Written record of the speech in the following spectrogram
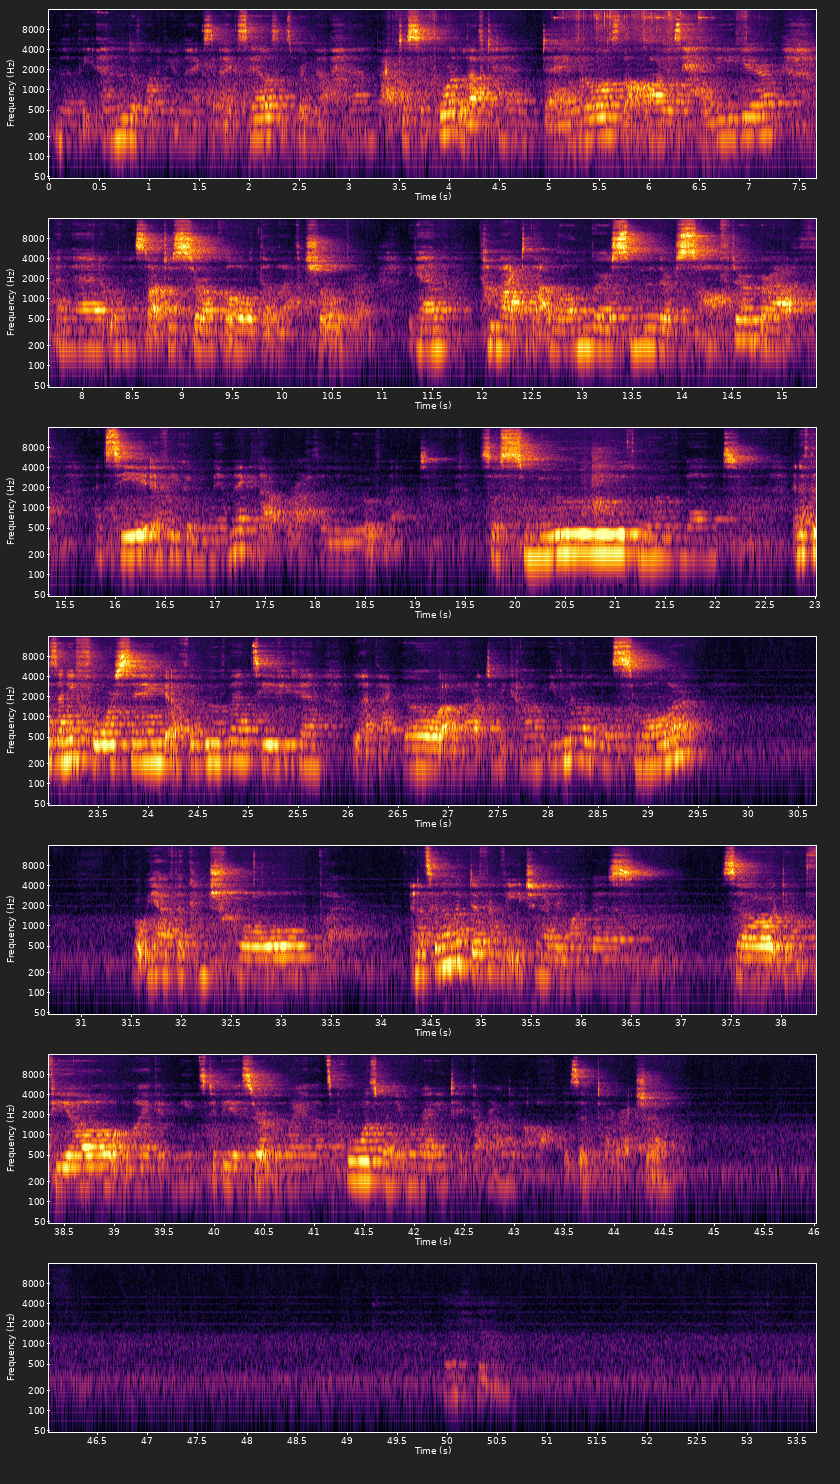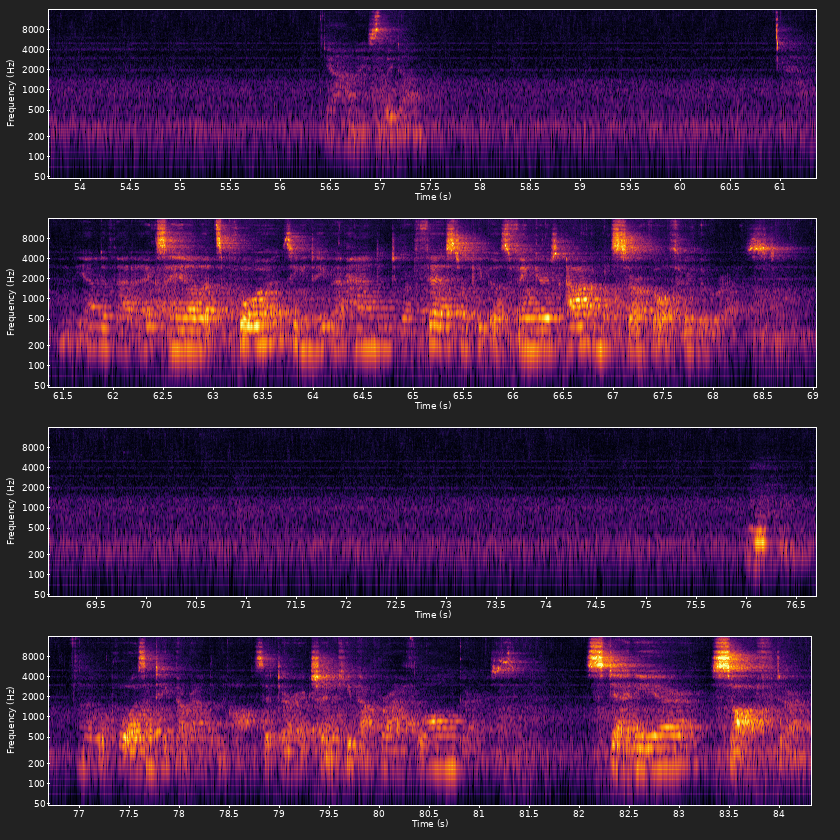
And at the end of one of your next exhales, let's bring that hand back to support. Left hand dangles, the arm is heavy here. And then we're going to start to circle with the left shoulder. Again, Come back to that longer, smoother, softer breath and see if you can mimic that breath in the movement. So smooth movement. And if there's any forcing of the movement, see if you can let that go, allow it to become even a little smaller. But we have the control there. And it's going to look different for each and every one of us. So don't feel like it needs to be a certain way. Let's pause when you're ready. Take that round in the opposite direction. Mm-hmm. Yeah, nicely done. And at the end of that exhale, let's pause. You can take that hand into a fist or keep those fingers out and we'll circle through the wrist. Mm-hmm. And then we'll pause and take that round in the opposite direction. Keep that breath longer, steadier, softer.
